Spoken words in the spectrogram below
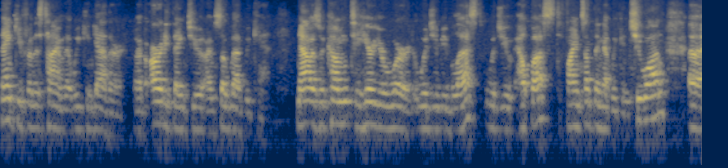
thank you for this time that we can gather. I've already thanked you. I'm so glad we can. Now, as we come to hear your word, would you be blessed? Would you help us to find something that we can chew on? Uh,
